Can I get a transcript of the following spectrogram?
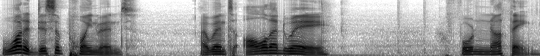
What a disappointment. I went all that way for nothing.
